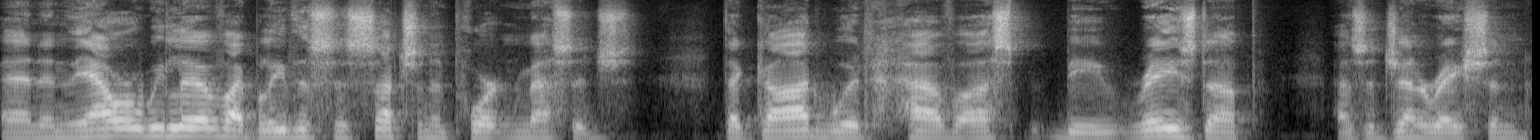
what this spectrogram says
And in the hour we live, I believe this is such an important message that God would have us be raised up as a generation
